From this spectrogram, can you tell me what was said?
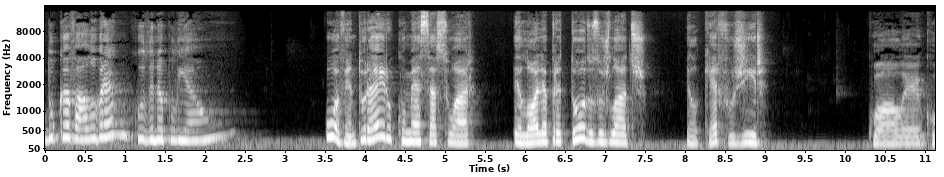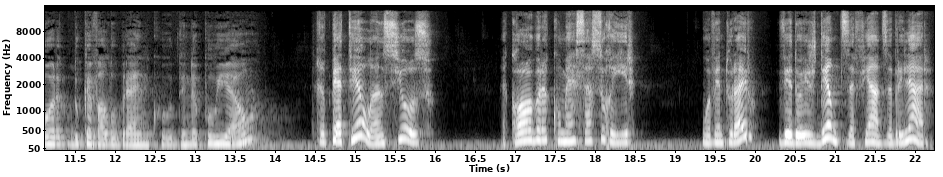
do cavalo branco de Napoleão? O aventureiro começa a suar. Ele olha para todos os lados. Ele quer fugir. Qual é a cor do cavalo branco de Napoleão? Repete ele, ansioso. A cobra começa a sorrir. O aventureiro vê dois dentes afiados a brilhar.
